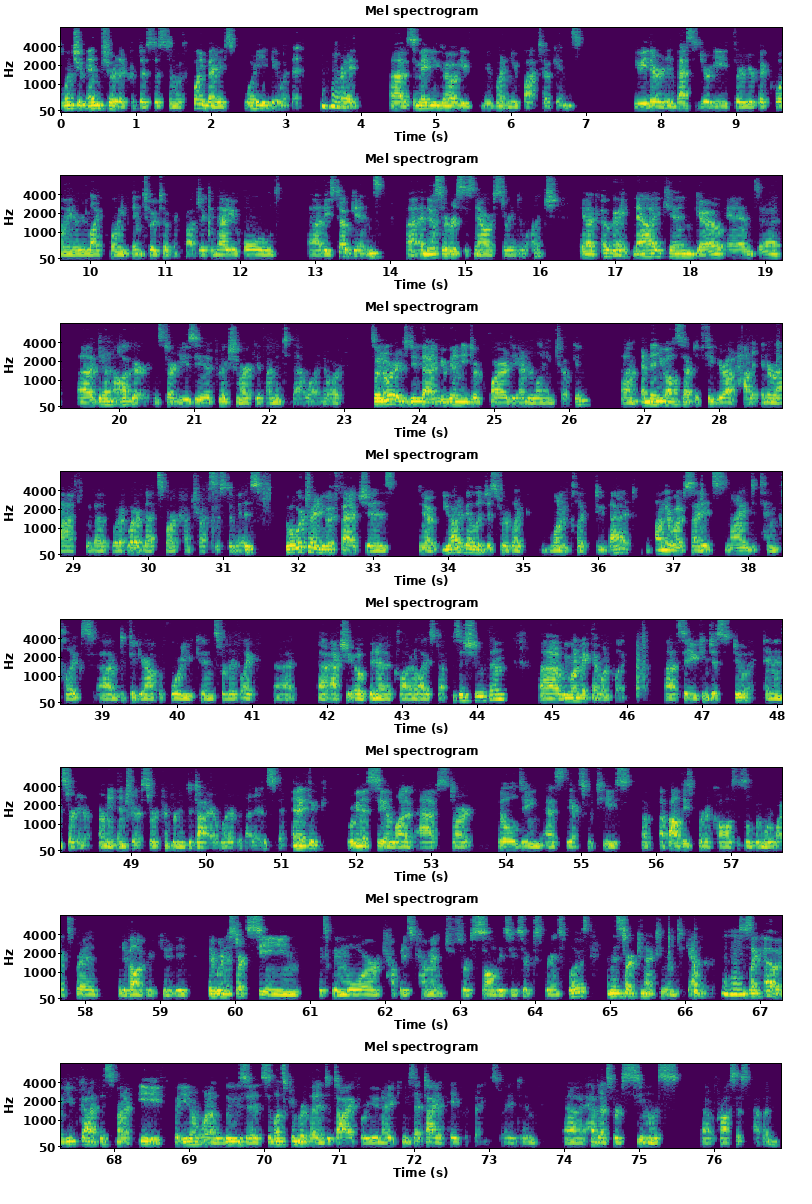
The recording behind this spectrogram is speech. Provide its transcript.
once you enter the crypto system with Coinbase, what do you do with it, Mhm. right? Uh, so maybe you go, you you went and you bought tokens. You either invested your ETH or your Bitcoin or your Litecoin into a token project, and now you hold uh, these tokens, uh, and those services now are starting to launch. And you're like, oh great, now I can go and uh, uh, get on Augur and start using the prediction market if I'm into that one. Or so in order to do that, you're going to need to acquire the underlying token. Um, and then you also have to figure out how to interact with a, whatever that smart contract system is. But what we're trying to do at Fetch is, you know, you ought to be able to just sort of like one click do that. On their website, it's nine to 10 clicks um, to figure out before you can sort of like uh, uh, actually open a collateralized debt position with them. Uh, we want to make that one click. Uh, so you can just do it and then start earning interest or converting to DAI or whatever that is. And I think we're going to see a lot of apps start building as the expertise of, about these protocols is a little bit more widespread, the developer community. They're going to start seeing basically more companies come in and sort of solve these user experience flows and then start connecting them together. Mhm. So it's like, oh, you've got this amount of ETH, but you don't want to lose it. So let's convert that into DAI for you. Now you can use that DAI to pay for things, right? And uh, have that sort of seamless uh, process happen.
